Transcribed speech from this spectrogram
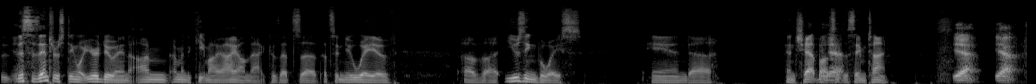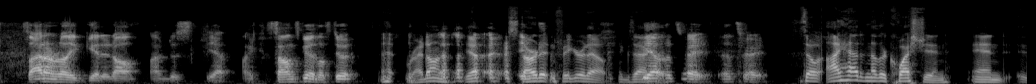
this is interesting what you're doing. I'm I'm going to keep my eye on that because that's uh, that's a new way of of uh, using voice and uh, and chatbots Yeah. at the same time. Yeah, yeah. So I don't really get it all. I'm just yeah, like sounds good. Let's do it. right on. Yep. Start it and figure it out. Exactly. Yeah, that's right. That's right. So I had another question, and uh,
